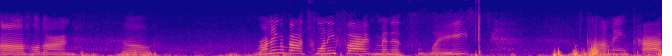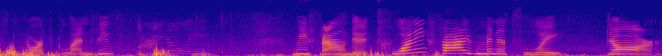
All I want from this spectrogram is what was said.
uh, hold on, so, running about 25 minutes late, coming past North Glenview. Finally, we found it, 25 minutes late, darn.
